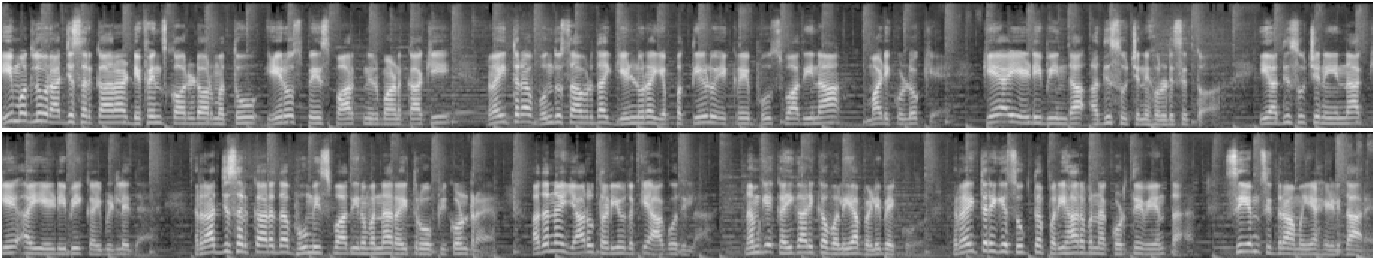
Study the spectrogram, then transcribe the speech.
ಈ ಮೊದಲು ರಾಜ್ಯ ಸರ್ಕಾರ ಡಿಫೆನ್ಸ್ ಕಾರಿಡಾರ್ ಮತ್ತು ಏರೋಸ್ಪೇಸ್ ಪಾರ್ಕ್ ನಿರ್ಮಾಣಕ್ಕಾಗಿ ರೈತರ ಒಂದು ಸಾವಿರದ ಏಳ್ನೂರ ಎಪ್ಪತ್ತೇಳು ಎಕರೆ ಭೂಸ್ವಾಧೀನ ಮಾಡಿಕೊಳ್ಳೋಕೆ ಕೆಐಎಡಿಬಿಯಿಂದ ಅಧಿಸೂಚನೆ ಹೊರಡಿಸಿತ್ತು. ಈ ಅಧಿಸೂಚನೆಯನ್ನ ಕೆಐಎಡಿಬಿ ಕೈಬಿಡಲಿದೆ. ರಾಜ್ಯ ಸರ್ಕಾರದ ಭೂಮಿ ಸ್ವಾಧೀನವನ್ನ ರೈತರು ಒಪ್ಪಿಕೊಂಡ್ರೆ ಅದನ್ನ ಯಾರು ತಡೆಯೋದಕ್ಕೆ ಆಗೋದಿಲ್ಲ. ನಮಗೆ ಕೈಗಾರಿಕಾ ವಲಯ ಬೆಳಿಬೇಕು. ರೈತರಿಗೆ ಸೂಕ್ತ ಪರಿಹಾರವನ್ನ ಕೊಡ್ತೇವೆ ಅಂತ ಸಿಎಂ ಸಿದ್ದರಾಮಯ್ಯ ಹೇಳಿದ್ದಾರೆ.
